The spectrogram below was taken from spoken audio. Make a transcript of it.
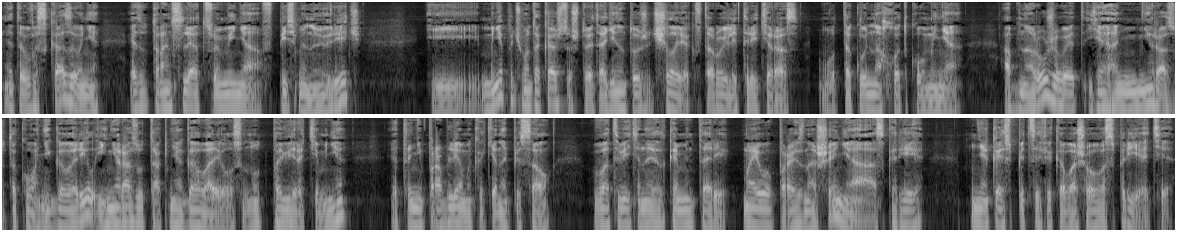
это высказывание, эту трансляцию меня в письменную речь, и мне почему-то кажется, что это один и тот же человек, второй или третий раз. Вот такую находку у меня – обнаруживает. Я ни разу такого не говорил и ни разу так не оговаривался. Вот поверьте мне, это не проблема, как я написал в ответе на этот комментарий моего произношения, а скорее некая специфика вашего восприятия.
